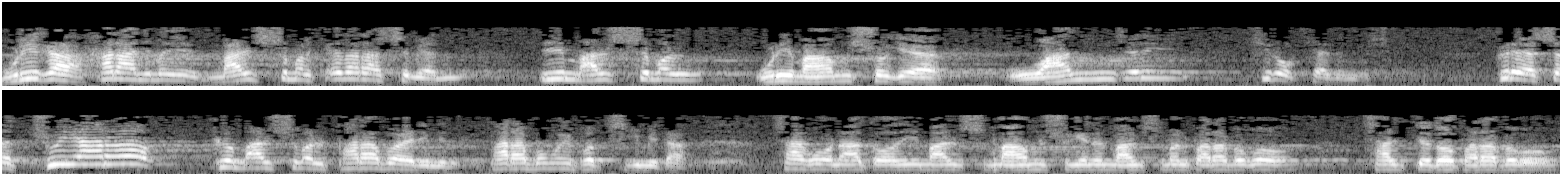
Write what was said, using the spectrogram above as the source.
우리가 하나님의 말씀을 깨달았으면 이 말씀을 우리 마음속에 완전히 기록해야 되는 것입니다. 그래서 주야로 그 말씀을 바라봐야 됩니다. 바라봄의 법칙입니다. 자고 나도 이 말씀, 마음속에는 말씀을 바라보고, 잘 때도 바라보고,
